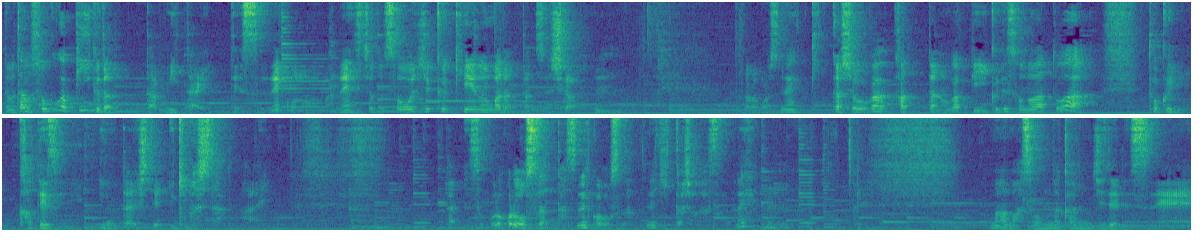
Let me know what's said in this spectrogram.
でも多分そこがピークだったみたいですねこの馬ね。ちょっと早熟系の馬だったんですよしかも、うん、だからこれですね菊花賞が勝ったのがピークでその後は特に勝てずに引退していきました、そここれオスだったんですね。これオスだってね。菊花賞ですからね、うん、まあまあそんな感じでですね。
